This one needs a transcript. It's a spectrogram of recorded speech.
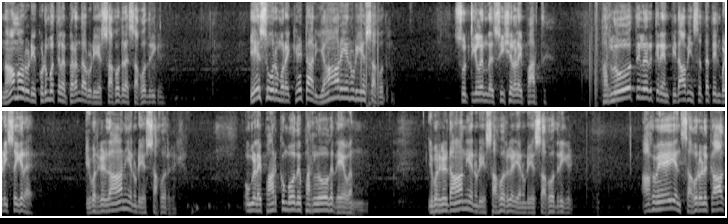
நாம் அவருடைய குடும்பத்தில் பிறந்த அவருடைய சகோதர சகோதரிகள். இயேசு ஒரு முறை கேட்டார் யார் என்னுடைய சகோதரன்? சுற்றில் இருந்த சீஷர்களை பார்த்து பர்லோத்தில் இருக்கிற என் பிதாவின் சித்தத்தின்படி செய்கிற இவர்கள்தான் என்னுடைய சகோதரர்கள். உங்களை பார்க்கும்போது பரலோக தேவன். இவர்கள்தான் என்னுடைய சகோதரர்கள் என்னுடைய சகோதரிகள். ஆகவே என் சகோதரர்களுக்காக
